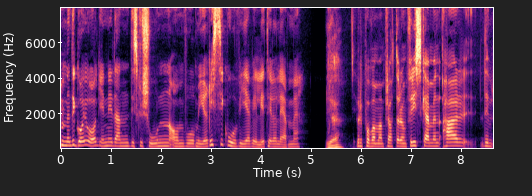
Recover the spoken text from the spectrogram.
men det går jo også ind i den diskussionen om, hvor mye risiko vi er villige til at leve med. Ja. Det beror på vad man pratar om frisk här, men här, det,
